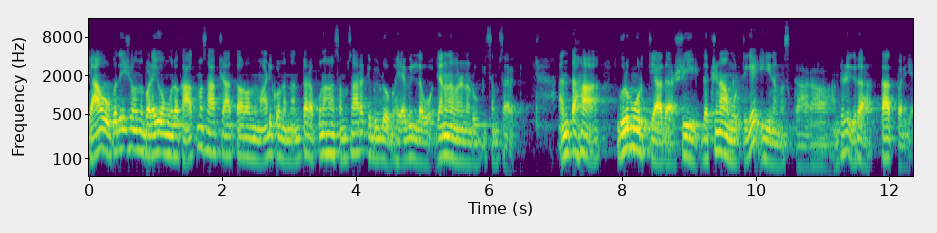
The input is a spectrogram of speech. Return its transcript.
ಯಾವ ಉಪದೇಶವನ್ನು ಪಡೆಯುವ ಮೂಲಕ ಆತ್ಮ ಸಾಕ್ಷಾತ್ಕಾರವನ್ನು ಮಾಡಿಕೊಂಡ ನಂತರ ಪುನಃ ಸಂಸಾರಕ್ಕೆ ಬೀಳುವ ಭಯವಿಲ್ಲವೋ? ಜನನ ಮರಣ ರೂಪಿ ಸಂಸಾರಕ್ಕೆ. ಅಂತಹ ಗುರುಮೂರ್ತಿಯಾದ ಶ್ರೀ ದಕ್ಷಿಣಾಮೂರ್ತಿಗೆ ಈ ನಮಸ್ಕಾರ ಅಂಥೇಳಿ ಇದರ ತಾತ್ಪರ್ಯ.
